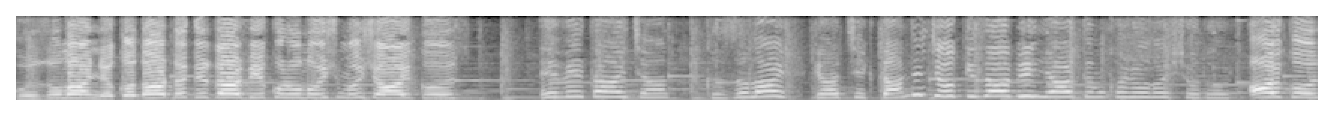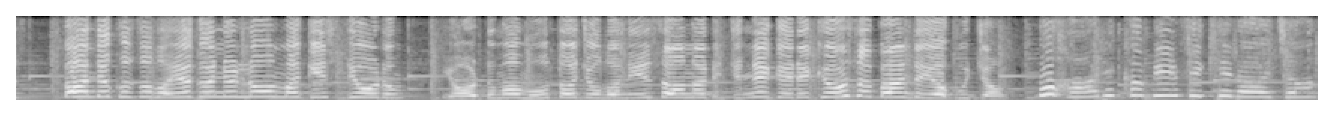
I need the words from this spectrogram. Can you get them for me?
Kızılay ne kadar da güzel bir kuruluşmuş ay kız. Evet Aycan, Kızılay gerçekten de çok güzel bir yardım kuruluşudur. Ay kız, ben de Kızılay'a gönüllü olmak istiyorum. Yardıma muhtaç olan insanlar için ne gerekiyorsa ben de yapacağım. Bu harika bir fikir Aycan.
